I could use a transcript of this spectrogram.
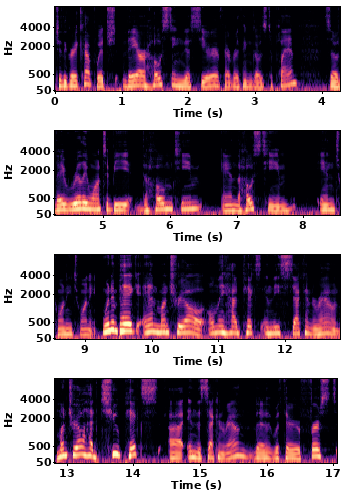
to the Grey Cup, which they are hosting this year if everything goes to plan. So they really want to be the home team and the host team in 2020. Winnipeg and Montreal only had picks in the second round. Montreal had two picks uh, in the second round. The, with their first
